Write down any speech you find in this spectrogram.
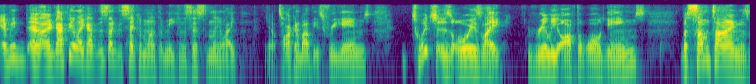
every, like I feel like I've, this is like the second month of me consistently like you know talking about these free games. Twitch is always like really off the wall games. but sometimes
